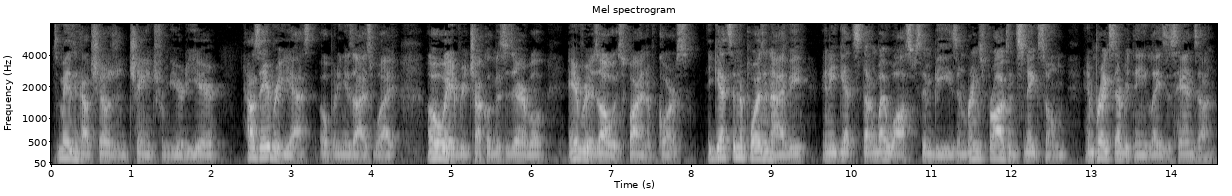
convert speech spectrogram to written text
It's amazing how children change from year to year. How's Avery? he asked, opening his eyes wide. Oh, Avery, chuckled Mrs. Arable. Avery is always fine, of course. He gets into poison ivy, and he gets stung by wasps and bees, and brings frogs and snakes home, and breaks everything he lays his hands on.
